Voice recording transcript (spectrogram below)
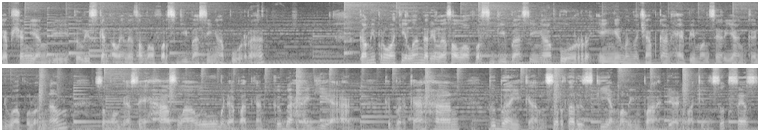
caption yang dituliskan oleh Lesa Lovers Giba Singapura. Kami perwakilan dari Lesa Lovers Giba Singapura ingin mengucapkan Happy Monseri yang ke-26. Semoga sehat selalu mendapatkan kebahagiaan, keberkahan, kebaikan, serta rezeki yang melimpah dan makin sukses.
